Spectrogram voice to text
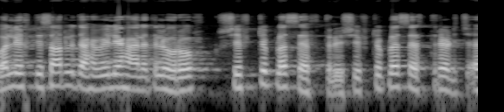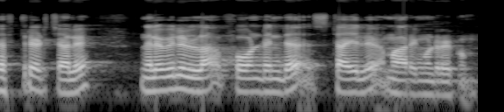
വൽ ഇഖ്തിസാറിൽ തഹവീലി ഹാലത്തിൽ ഹുറൂഫ് shift plus F three shift plus F three അടിച്ച് എഫ് ത്രീ അടിച്ചാൽ നിലവിലുള്ള ഫോണ്ടിന്റെ സ്റ്റൈൽ മാറിക്കൊണ്ടിരിക്കും.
